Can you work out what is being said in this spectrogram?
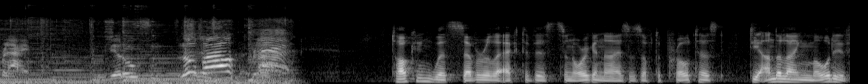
bleibt. Und wir rufen, Lobau bleibt. Talking with several activists and organizers of the protest, the underlying motive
